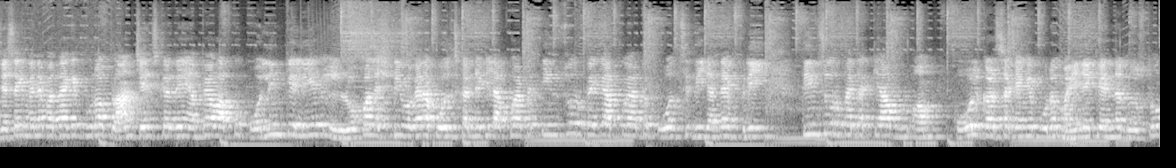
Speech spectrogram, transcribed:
जैसे कि मैंने बताया कि पूरा प्लान चेंज कर दिया। यहाँ पे अब आपको कॉलिंग के लिए लोकल एच वगैरह कॉल्स करने के लिए आपको यहाँ पे तीन सौ रुपए के आपको यहाँ पे कॉल्स दी जाते हैं फ्री तीन सौ रुपए तक के आप, हम कॉल कर सकेंगे पूरे महीने के अंदर दोस्तों,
